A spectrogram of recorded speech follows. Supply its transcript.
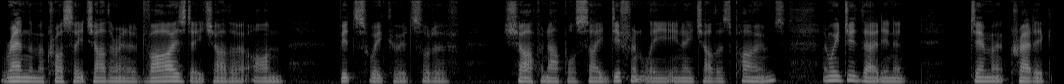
ran them across each other and advised each other on bits we could sort of sharpen up or say differently in each other's poems. And we did that in a democratic,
